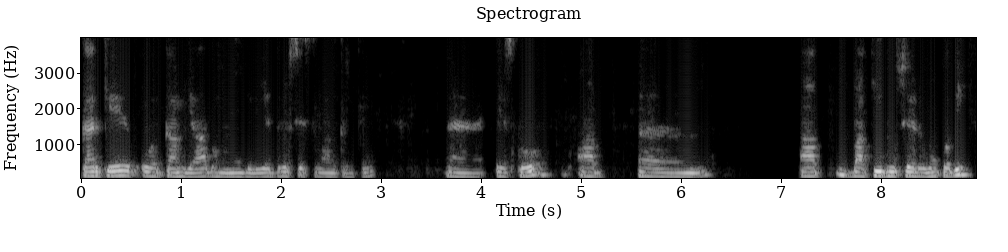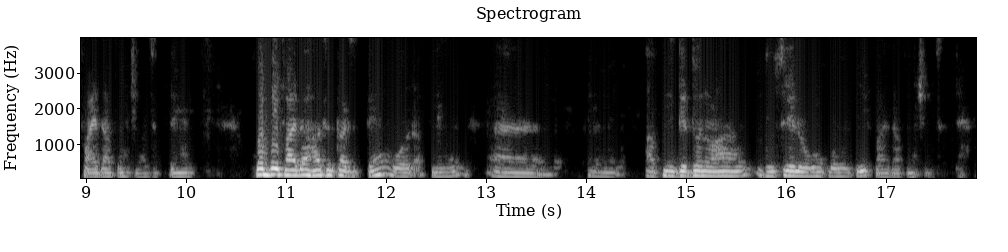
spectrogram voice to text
کر کے اور کامیاب ہونے کے لیے درست استعمال کر کے اس کو آپ آپ باقی دوسرے لوگوں کو بھی فائدہ پہنچا سکتے ہیں، خود بھی فائدہ حاصل کر سکتے ہیں اور اپنے اپنے گرد و نواح دوسرے لوگوں کو بھی فائدہ پہنچا سکتے ہیں۔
